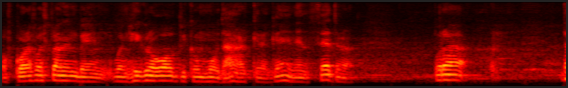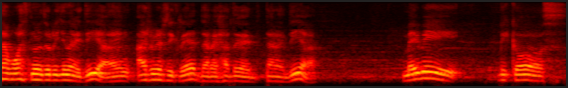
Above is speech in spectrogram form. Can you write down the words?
Of course, I was planning when, when he grow up, become more darker again, etc. But uh, that was not the original idea, and I really regret that I had the, that idea. Maybe because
